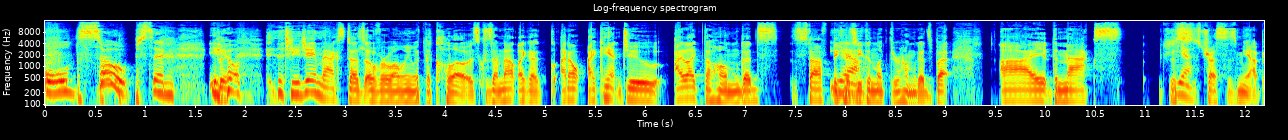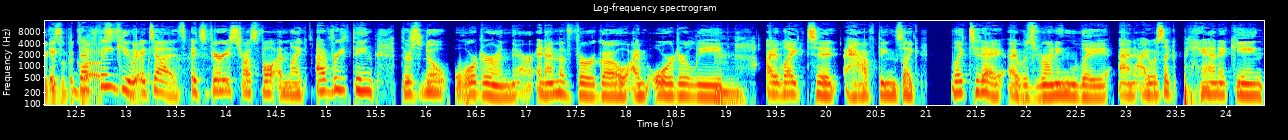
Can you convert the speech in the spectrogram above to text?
old soaps and you know TJ Maxx does overwhelm me with the clothes because I'm not like a I don't I can't do I like the home goods stuff because Yeah. you can look through home goods, but I the Max just Yeah. stresses me out because It- of the that- clothes. thank you. Yeah. It does. It's very stressful and like everything. There's no order in there. And I'm a Virgo. I'm orderly. Mm. I like to have things like like today. I was running late and I was like panicking,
